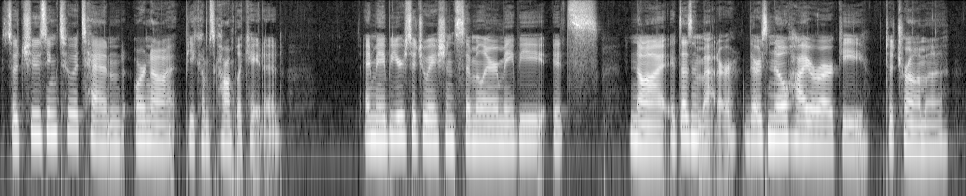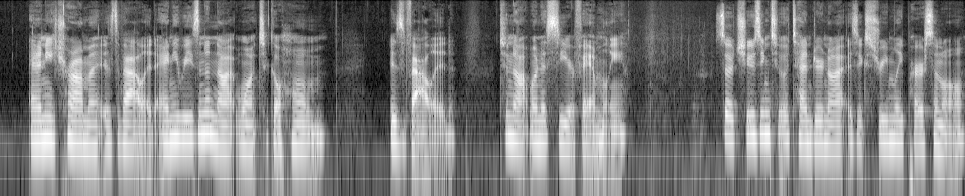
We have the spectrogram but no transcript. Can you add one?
So choosing to attend or not becomes complicated. And maybe your situation's similar, maybe it's not. It doesn't matter. There's no hierarchy to trauma any trauma is valid. Any reason to not want to go home is valid, to not want to see your family. So, choosing to attend or not is extremely personal.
